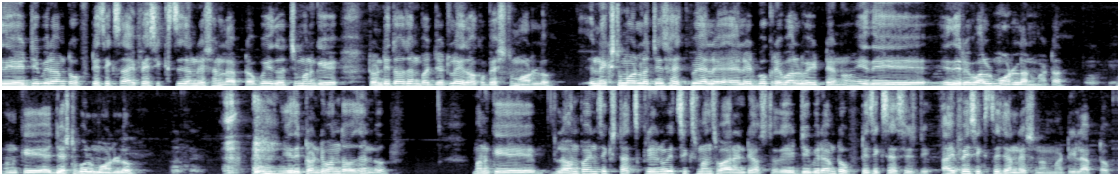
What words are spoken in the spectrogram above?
ఇది eight GB RAM two fifty six i five sixth generation laptop ఇది వచ్చి మనకి ట్వంటీ థౌసండ్ బడ్జెట్లో ఇది ఒక బెస్ట్ మోడల్ నెక్స్ట్ మోడల్ వచ్చేసి HP Elite Book revolve eight ten. ఇది ఇది రివాల్వ్ మోడల్ అనమాట మనకి అడ్జస్టబుల్ మోడల్ ఇది ట్వంటీ వన్ థౌజండ్ మనకి eleven point six touch screen with six months warranty వస్తుంది. Eight GB RAM two fifty six SSD i five sixth generation అనమాట ఈ ల్యాప్టాప్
